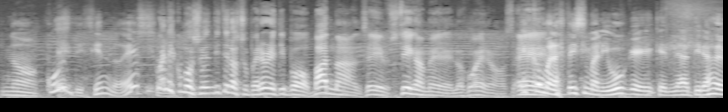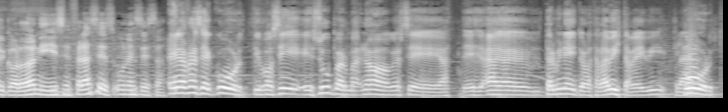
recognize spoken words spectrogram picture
No, Kurt diciendo eso. Igual es como, viste, los superhéroes tipo Batman, sí, síganme, los buenos. Es eh. como la Stacy Malibu que, que la tirás del cordón y dice frases, una es esa. Es la frase de Kurt, tipo, sí, eh, Superman, no, qué sé, hasta- eh, ah, Terminator, hasta la vista, baby. Claro. Kurt,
